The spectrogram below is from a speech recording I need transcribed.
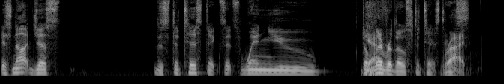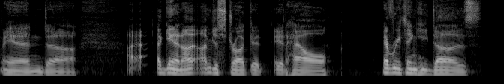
it's not just the statistics; it's when you deliver those statistics, Right. And uh, I, again, I, I'm just struck at at how everything he does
